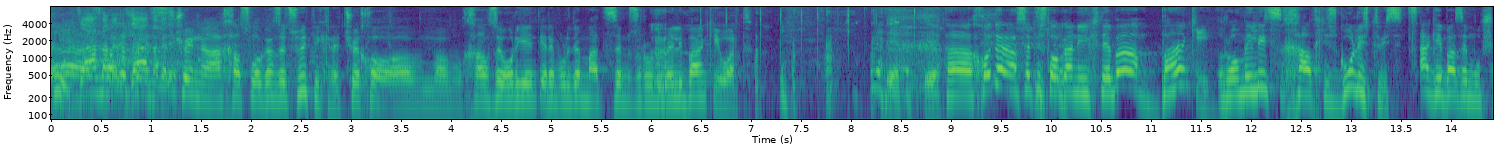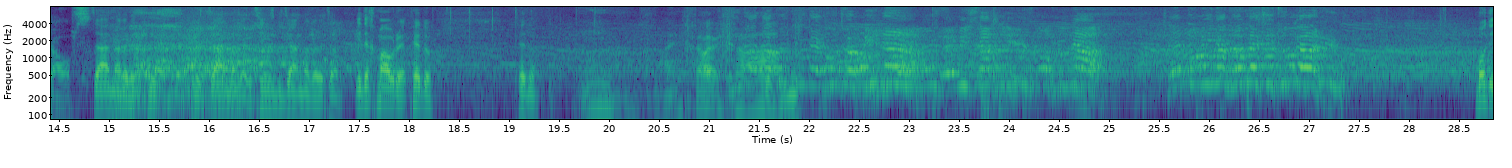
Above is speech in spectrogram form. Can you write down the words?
cool, ძალიან მაგარი, ძალიან მაგარი. ჩვენ ახალ სლოგანზეც ვიფიქრეთ, ჩვენ ხო ხალხზე ორიენტირებული და მათზე მზრუნველი ველი ბანკი ვართ. ხო და ასეთი სლოგანი იქნება ბანკი, რომელიც ხალხის გულისთვის წაგებაზე მუშაობს. ძალიან მაგარი, cool, ძალიან მაგარი, თინგს ძალიან მაგარი, ძალიან. კიდე ხმაურია, თედო. თედო. ბუჯო ბინა ჩემი სახლი ბინა ჩემი ბინა მომეცით უკან მოდი,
